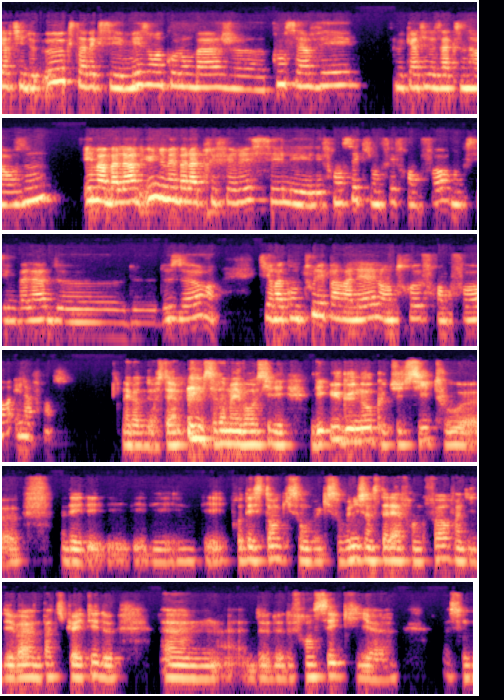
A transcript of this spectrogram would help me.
quartier de Höchst avec ses maisons à colombage euh, conservées, le quartier de Sachsenhausen. Et ma balade, une de mes balades préférées, c'est les, Français qui ont fait Francfort. Donc c'est une balade de, deux heures qui raconte tous les parallèles entre Francfort et la France. D'accord, c'est à voir aussi des, huguenots que tu cites ou euh, des, protestants qui sont, venus s'installer à Francfort. Enfin, il y a une particularité de, euh, de, Français qui, sont,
